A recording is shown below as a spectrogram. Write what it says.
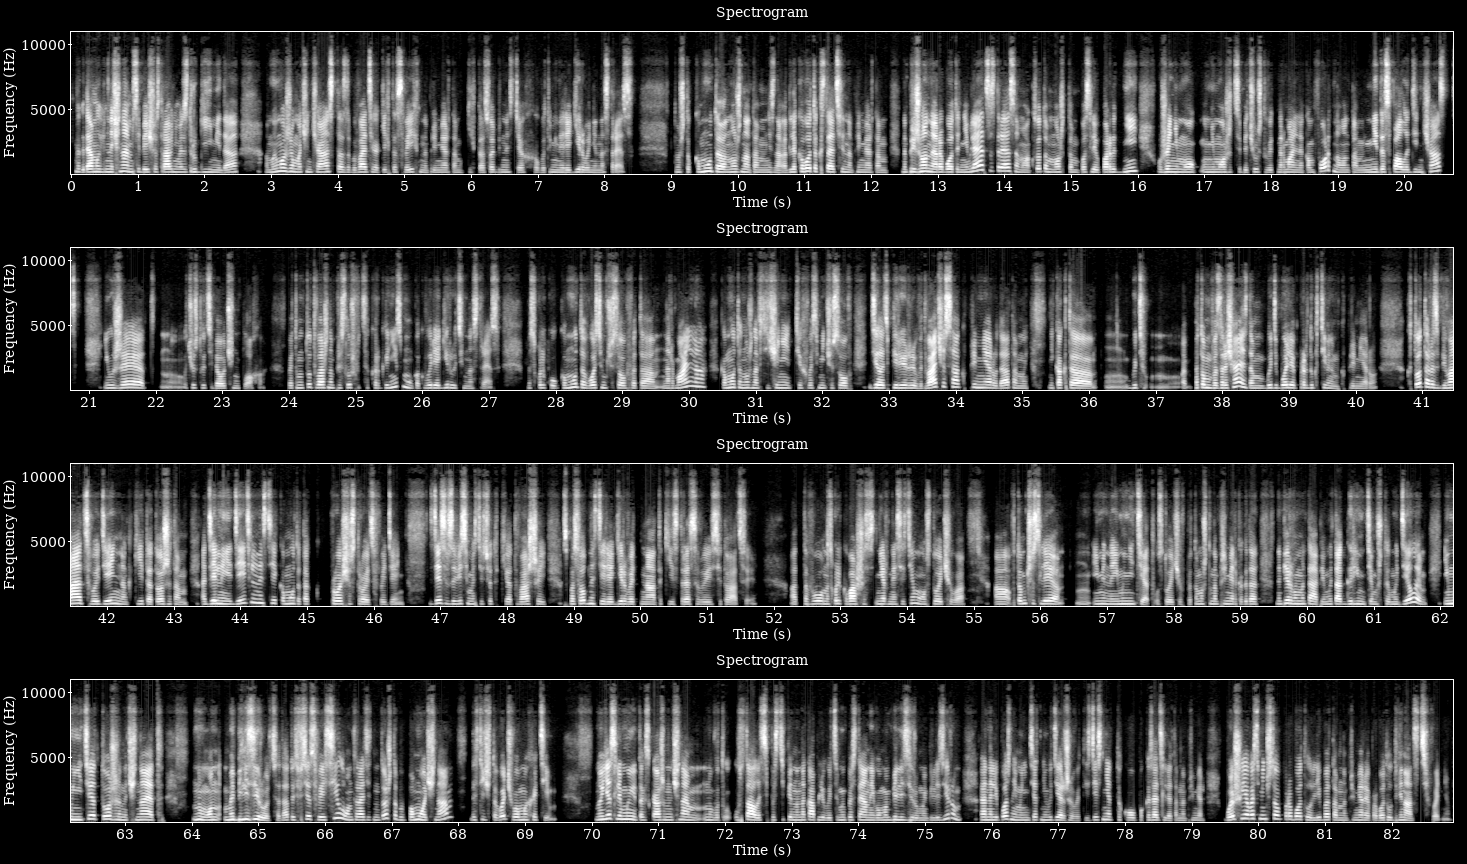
Когда мы начинаем себя еще сравнивать с другими, да, мы можем очень часто забывать о каких-то своих, например, там каких-то особенностях вот именно реагирования на стресс. Потому что кому-то нужно там, не знаю, для кого-то, кстати, например, там напряженная работа не является стрессом, а кто-то может там после пары дней уже не мог не может себя чувствовать нормально, комфортно, он там не доспал 1 час и уже ну, чувствует себя очень плохо. Поэтому тут важно прислушиваться к организму, как вы реагируете на стресс. Поскольку кому-то 8 часов- это нормально, кому-то нужно в течение этих 8 часов делать перерыв в 2 часа, к примеру, да, там и и как-то, быть, а потом возвращаясь, там, быть более продуктивным, к примеру. Кто-то разбивает свой день на какие-то тоже там отдельные деятельности, кому-то так проще строить свой день. Здесь в зависимости всё-таки от вашей способности реагировать на такие стрессовые ситуации, от того, насколько ваша нервная система устойчива, а, в том числе, именно иммунитет устойчив. Потому что, например, когда на 1 этапе мы так горим тем, что мы делаем, иммунитет тоже начинает, ну, он мобилизируется, да, то есть все свои силы он тратит на то, чтобы помочь нам достичь того, чего мы хотим. Но если мы, так скажем, начинаем, ну, вот усталость постепенно накапливается, мы постоянно его мобилизируем мобилизируем, рано или поздно иммунитет не выдерживает. И здесь нет такого показателя, там, например, больше я 8 часов поработал, либо там, например, я поработал 12 сегодня.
